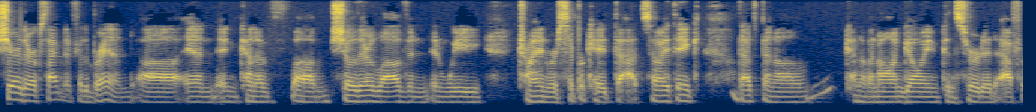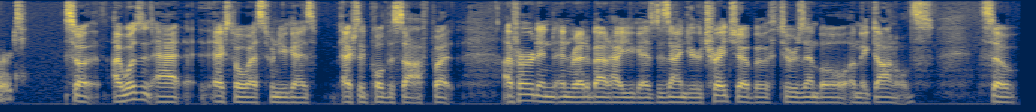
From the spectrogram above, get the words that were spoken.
share their excitement for the brand uh, and and kind of um, show their love and, and we try and reciprocate that. So I think that's been a kind of an ongoing concerted effort. So I wasn't at Expo West when you guys actually pulled this off, but I've heard and, and read about how you guys designed your trade show booth to resemble a McDonald's. So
